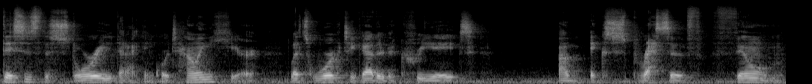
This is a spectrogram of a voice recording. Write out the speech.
"This is the story that I think we're telling here. Let's work together to create um, expressive film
